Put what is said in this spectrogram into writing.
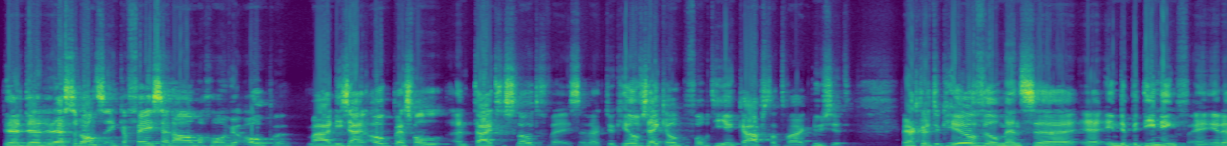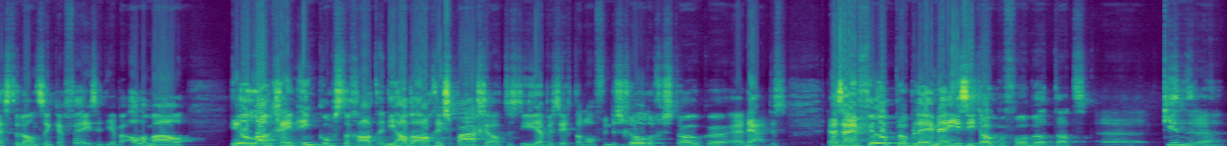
De, de, restaurants en cafés zijn nou allemaal gewoon weer open. Maar die zijn ook best wel een tijd gesloten geweest. En werkt natuurlijk heel zeker ook bijvoorbeeld hier in Kaapstad, waar ik nu zit. Werken natuurlijk heel veel mensen in de bediening in restaurants en cafés. En die hebben allemaal heel lang geen inkomsten gehad en die hadden al geen spaargeld. Dus die hebben zich dan of in de schulden gestoken. En, nou ja, dus daar zijn veel problemen. En je ziet ook bijvoorbeeld dat uh, kinderen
